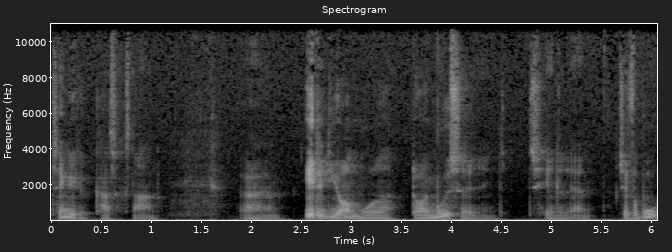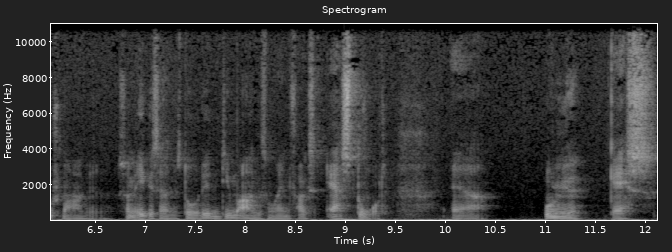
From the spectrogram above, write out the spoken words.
tænke Kazakhstan. Øh, et af de områder, der er i modsætning til, uh, til forbrugsmarkedet, som ikke er særlig stort, et af de markeder, som rent faktisk er stort, er olie, gas,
